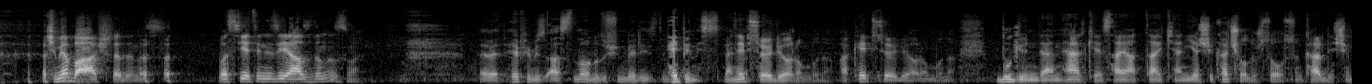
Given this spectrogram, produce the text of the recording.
Kime bağışladınız? Vasiyetinizi yazdınız mı? Evet, hepimiz aslında onu düşünmeliyiz değil mi? Hepimiz. Ben hep söylüyorum bunu. Bak hep söylüyorum bunu. Bugünden herkes hayattayken yaşı kaç olursa olsun kardeşim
